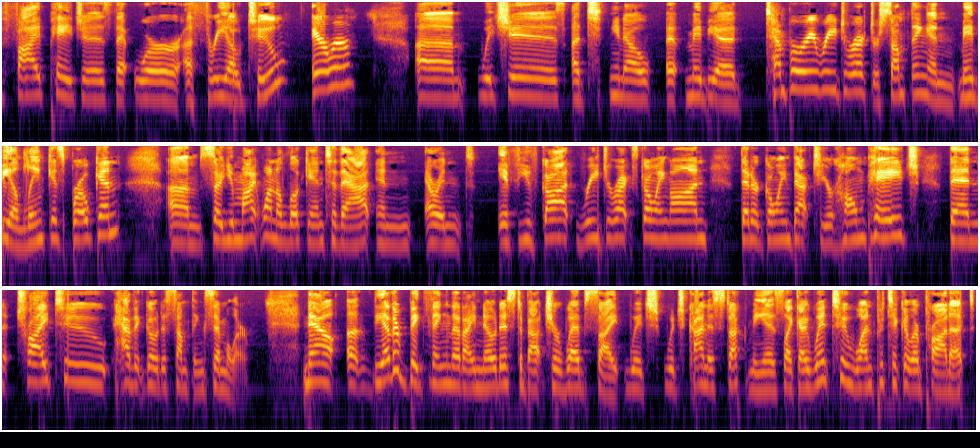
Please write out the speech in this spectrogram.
five pages that were a 302 error, um, which is a t- you know maybe a temporary redirect or something, and maybe a link is broken. Um, so you might want to look into that and or and if you've got redirects going on that are going back to your home page, then try to have it go to something similar. Now, uh, the other big thing that I noticed about your website, which which kind of stuck me, is like I went to one particular product.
